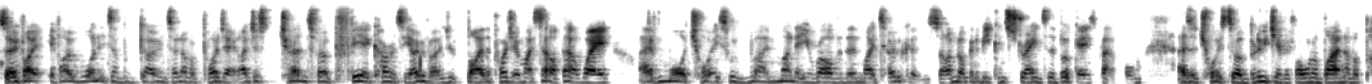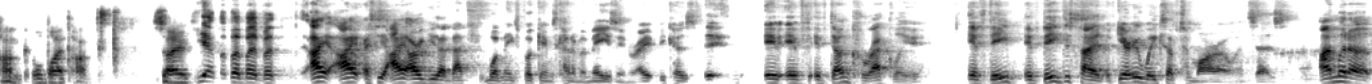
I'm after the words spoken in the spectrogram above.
So if I if I wanted to go into another project, I just transfer fiat currency over and just buy the project myself. That way, I have more choice with my money rather than my tokens. So I'm not going to be constrained to the book games platform as a choice to a blue chip if I want to buy another punk or buy a punk. So yeah, but but but, I I see I argue that that's what makes book games kind of amazing, right? Because if if done correctly, if they if they decide if Gary wakes up tomorrow and says I'm gonna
